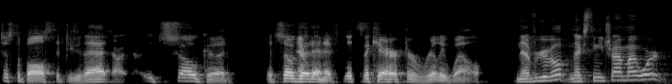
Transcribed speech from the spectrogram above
Just the balls to do that. It's so good. It's so good and it fits the character really well. Never give up. Next thing you try might work.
